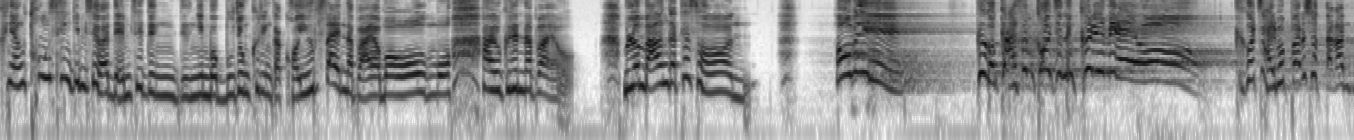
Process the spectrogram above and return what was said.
그냥 통 생김새와 냄새 등등이 뭐 무좀 크림과 거의 흡사했나 봐요. 뭐뭐 아유 그랬나 봐요. 물론 마음 같아선 어머니 그거 가슴 커지는 크림이에요. 그거 잘못 바르셨다간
